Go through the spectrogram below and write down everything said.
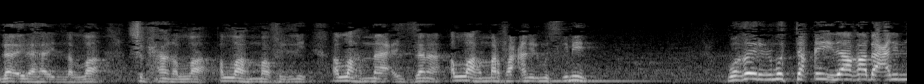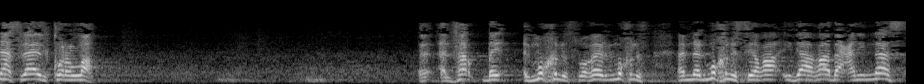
لا إله إلا الله سبحان الله اللهم اغفر لي اللهم أعزنا اللهم ارفع عن المسلمين. وغير المتقي إذا غاب عن الناس لا يذكر الله. الفرق بين المخلص وغير المخلص أن المخلص إذا غاب عن الناس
